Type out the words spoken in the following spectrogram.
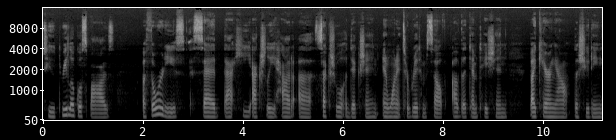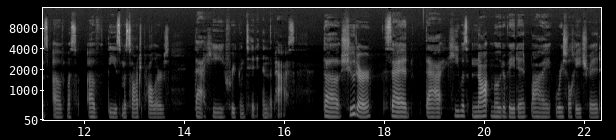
to three local spas, authorities said that he actually had a sexual addiction and wanted to rid himself of the temptation by carrying out the shootings of mas- of these massage parlors that he frequented in the past. The shooter said that he was not motivated by racial hatred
